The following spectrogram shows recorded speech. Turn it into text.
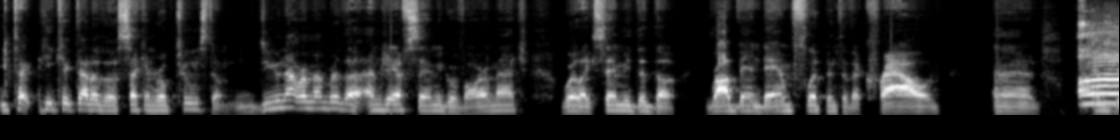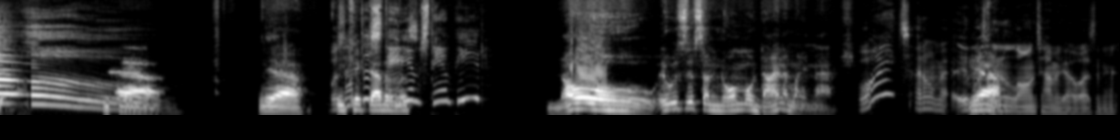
He te- he kicked out of the second rope tombstone. Do you not remember the MJF Sammy Guevara match where like Sammy did the Rob Van Dam flip into the crowd and Oh, Yeah. yeah, Was He that kicked the out of Stadium this- Stampede? no, it was just a normal dynamite match. What? I don't. remember. It must have been a long time ago, wasn't it?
